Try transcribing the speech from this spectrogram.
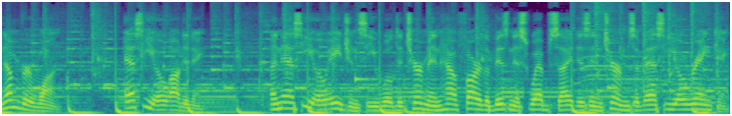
Number 1. SEO Auditing. An SEO agency will determine how far the business website is in terms of SEO ranking.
